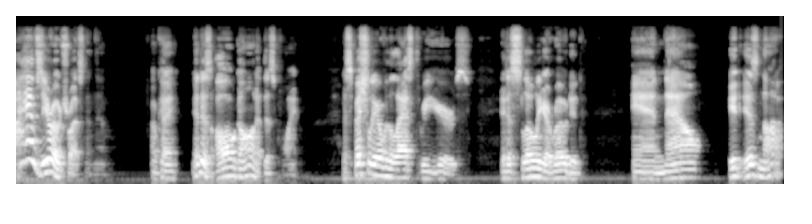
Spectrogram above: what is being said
I have zero trust in them. Okay. It is all gone at this point, especially over the last three years. It has slowly eroded. And now it is nada.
